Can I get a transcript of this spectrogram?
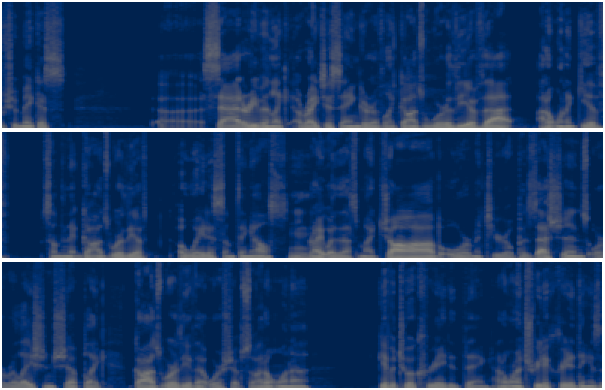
should make us uh, sad or even like a righteous anger of like God's worthy of that. I don't want to give something that God's worthy of away to something else, mm. right? Whether that's my job or material possessions or a relationship, like God's worthy of that worship. So I don't want to give it to a created thing. I don't want to treat a created thing as,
